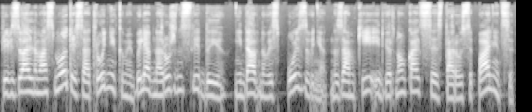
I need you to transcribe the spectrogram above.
При визуальном осмотре сотрудниками были обнаружены следы недавнего использования на замке и дверном кольце старой усыпальницы,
